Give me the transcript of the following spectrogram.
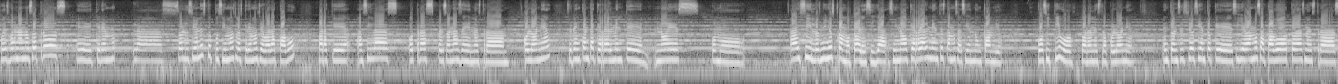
Pues bueno, nosotros eh, queremos, las soluciones que pusimos las queremos llevar a cabo para que así las otras personas de nuestra colonia se den cuenta que realmente no es como, ay sí, los niños promotores y ya, sino que realmente estamos haciendo un cambio positivo para nuestra colonia. Entonces yo siento que si llevamos a cabo todas nuestras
